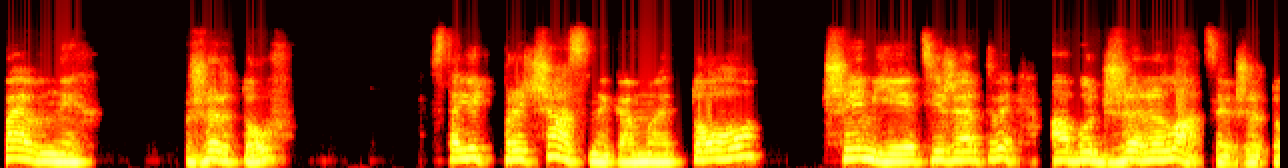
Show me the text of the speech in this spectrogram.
певних жертв стають причасниками того, чим є ці жертви, або джерела цих жертв.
